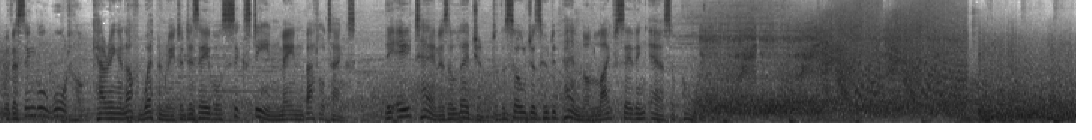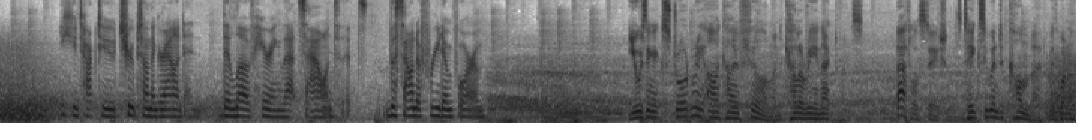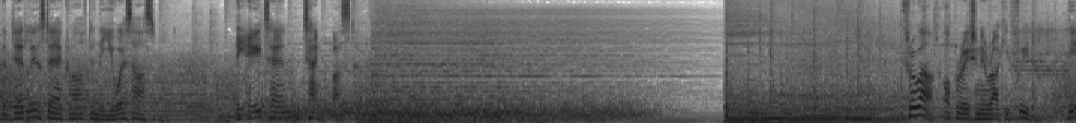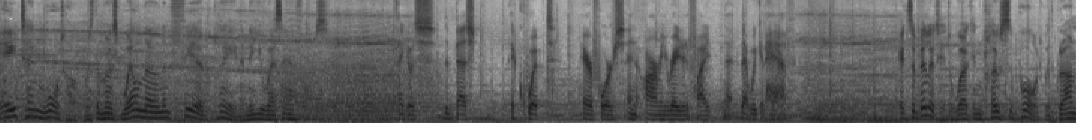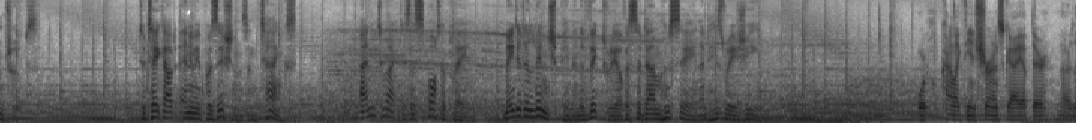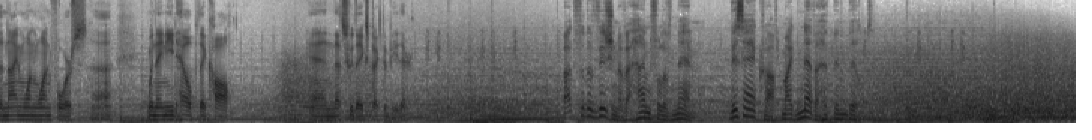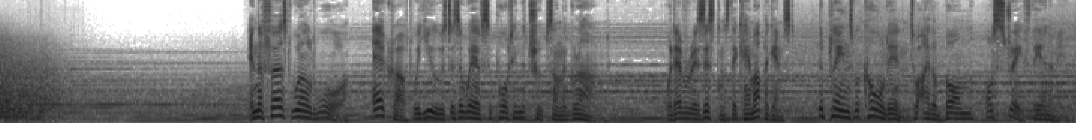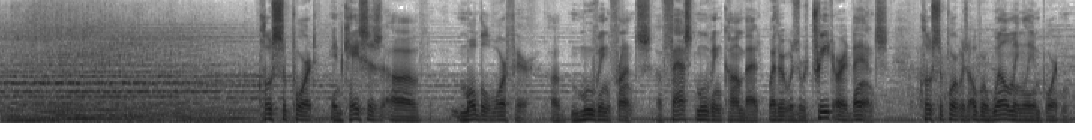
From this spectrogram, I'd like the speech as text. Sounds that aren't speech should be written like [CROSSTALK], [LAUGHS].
With a single Warthog carrying enough weaponry to disable 16 main battle tanks, the A-10 is a legend to the soldiers who depend on life-saving air support. You can talk to troops on the ground and they love hearing that sound. It's the sound of freedom for them. Using extraordinary archive film and color reenactments, Battle Stations takes you into combat with one of the deadliest aircraft in the US arsenal, the A-10 Tank Buster. Throughout Operation Iraqi Freedom, the A-10 Warthog was the most well-known and feared plane in the U.S. Air Force. I think it was the best equipped Air Force and Army ready to fight that, that we could have. Its ability to work in close support with ground troops, to take out enemy positions and tanks, and to act as a spotter plane made it a linchpin in the victory over Saddam Hussein and his regime. We're kind of like the insurance guy up there, or the 911 force. Uh, when they need help, they call. And that's who they expect to be there. But for the vision of a handful of men, this aircraft might never have been built. In the First World War, aircraft were used as a way of supporting the troops on the ground. Whatever resistance they came up against, the planes were called in to either bomb or strafe the enemy. Close support in cases of mobile warfare, of moving fronts, of fast-moving combat, whether it was retreat or advance, close support was overwhelmingly important.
